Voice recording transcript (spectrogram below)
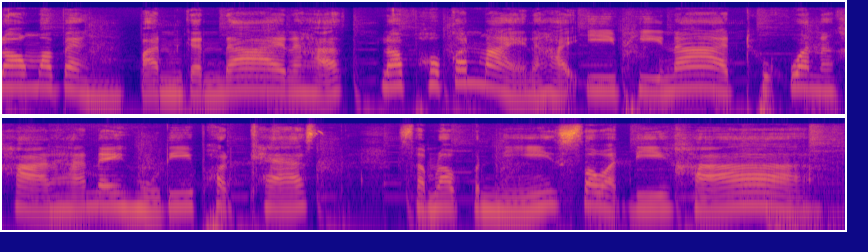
ลองมาแบ่งปันกันได้นะคะ แล้วพบกันใหม่นะคะ EP หน้าทุกวันอังคารนะคะ ในหูดีพอดแคสต์สำหรับวันนี้ สวัสดีค่ะ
